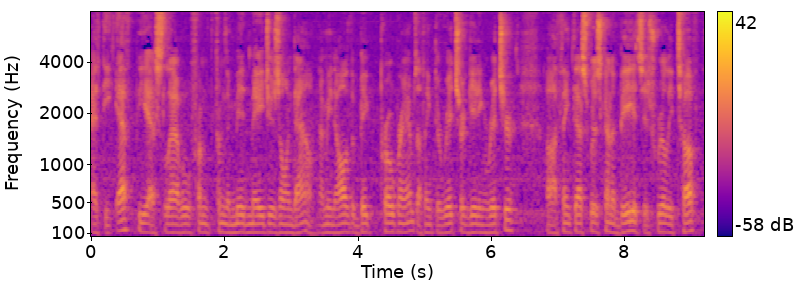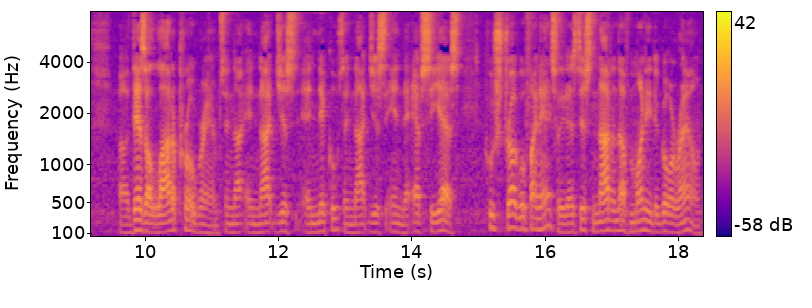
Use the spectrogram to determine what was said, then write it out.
at the FBS level from from the mid majors on down. I mean, all the big programs. I think the rich are getting richer. Uh, I think that's what it's going to be. It's it's really tough. Uh, there's a lot of programs, and not and not just in Nicholls, and not just in the FCS who struggle financially. There's just not enough money to go around.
